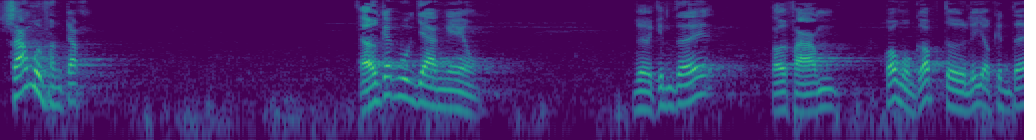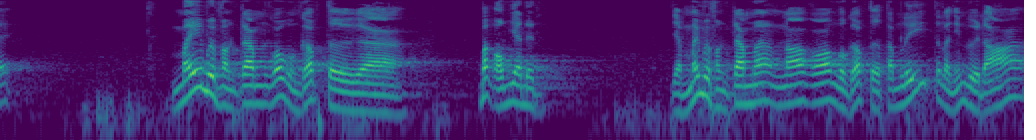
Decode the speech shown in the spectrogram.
60% ở các quốc gia nghèo về kinh tế tội phạm có nguồn gốc từ lý do kinh tế. Mấy mươi phần trăm có nguồn gốc từ à, bất ổn gia đình. Và mấy mươi phần trăm nó có nguồn gốc từ tâm lý tức là những người đó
